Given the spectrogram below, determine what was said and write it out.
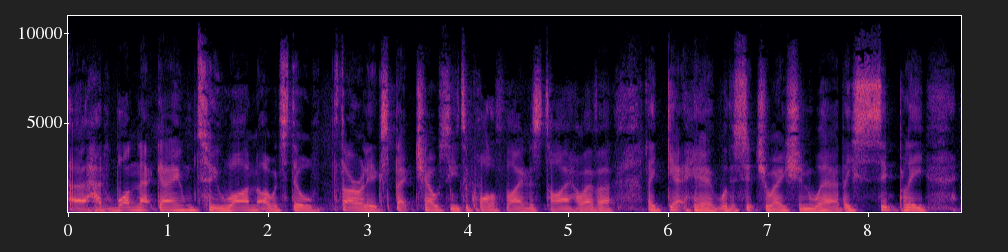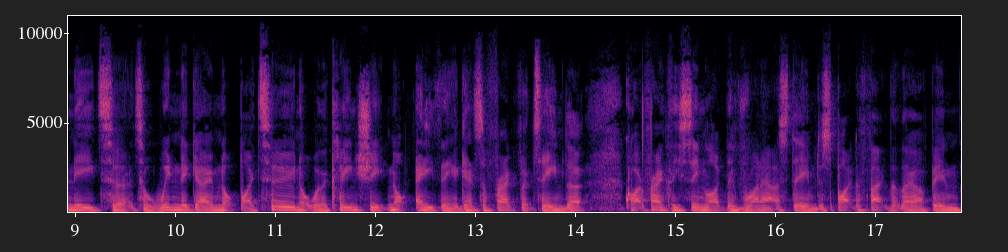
uh, had won that game 2 1, I would still thoroughly expect Chelsea to qualify in this tie. However, they get here with a situation where they simply need to, to win the game, not by two, not with a clean sheet, not anything against a Frankfurt team that, quite frankly, seem like they've run out of steam, despite the fact that they have been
